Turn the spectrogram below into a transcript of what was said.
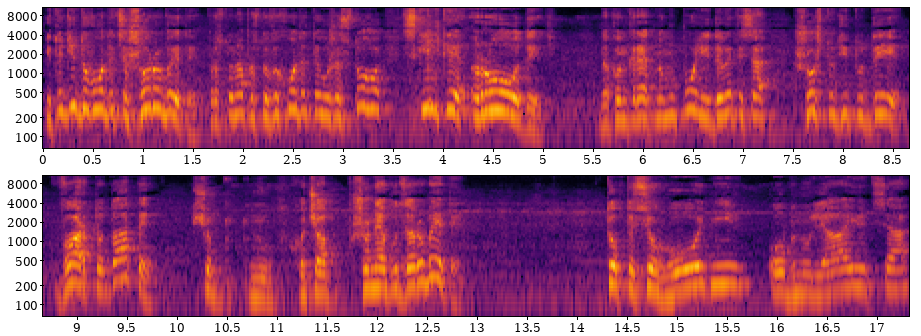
І тоді доводиться, що робити? Просто-напросто виходити уже з того, скільки родить на конкретному полі, і дивитися, що ж тоді туди варто дати, щоб ну, хоча б що-небудь заробити. Тобто сьогодні обнуляються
